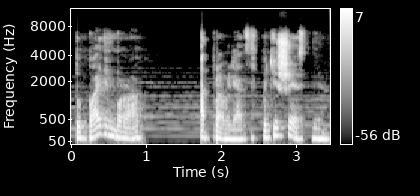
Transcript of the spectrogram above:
вступать в брак, отправляться в путешествие.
